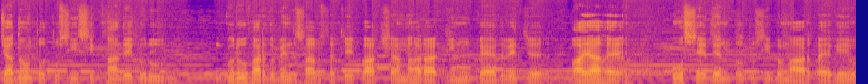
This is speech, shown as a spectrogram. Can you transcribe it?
ਜਦੋਂ ਤੋਂ ਤੁਸੀਂ ਸਿੱਖਾਂ ਦੇ ਗੁਰੂ ਗੁਰੂ ਹਰਗੋਬਿੰਦ ਸਾਹਿਬ ਸੱਚੇ ਪਾਤਸ਼ਾਹ ਮਹਾਰਾਜ ਜੀ ਨੂੰ ਕੈਦ ਵਿੱਚ ਪਾਇਆ ਹੈ, ਉਸੇ ਦਿਨ ਤੋਂ ਤੁਸੀਂ ਬਿਮਾਰ ਪੈ ਗਏ ਹੋ।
